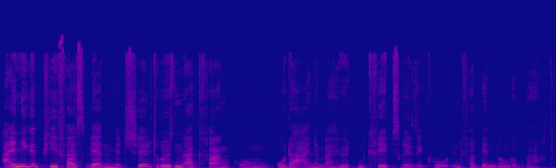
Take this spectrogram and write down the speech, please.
Einige PFAS werden mit Schilddrüsenerkrankungen oder einem erhöhten Krebsrisiko in Verbindung gebracht.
